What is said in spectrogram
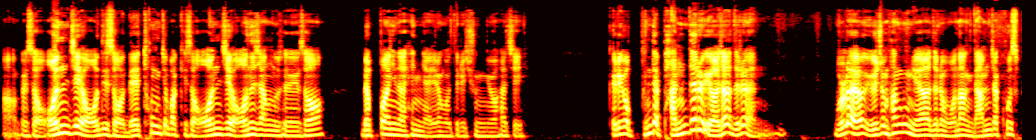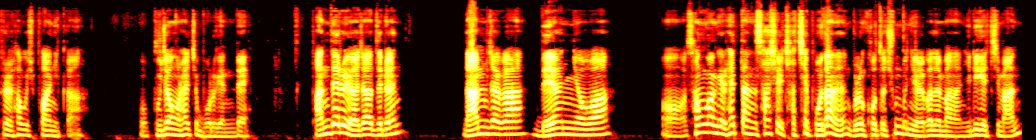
어, 그래서 언제 어디서 내 통제 밖에서 언제 어느 장소에서 몇 번이나 했냐 이런 것들이 중요하지. 그리고 근데 반대로 여자들은 몰라요. 요즘 한국 여자들은 워낙 남자 코스프레를 하고 싶어 하니까 뭐 부정을 할지 모르겠는데 반대로 여자들은 남자가 내연녀와 어, 성관계를 했다는 사실 자체보다는 물론 그것도 충분히 열받을 만한 일이겠지만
